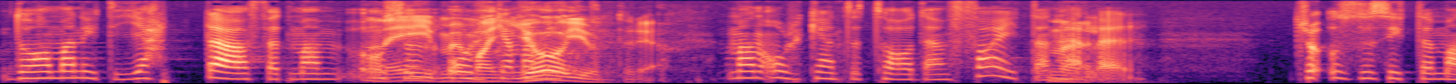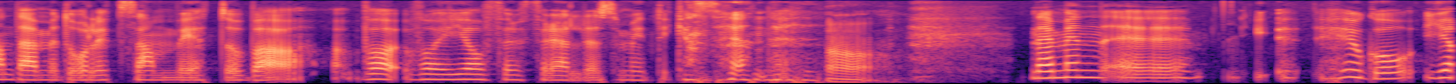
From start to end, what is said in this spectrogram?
Då har man inte hjärta för att man... och nej, men man gör ju inte det. Man orkar inte ta den fighten Nej. heller. Och så sitter man där med dåligt samvete och bara, vad, vad är jag för förälder som inte kan säga nej? Ja. Nej men eh, Hugo, jag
